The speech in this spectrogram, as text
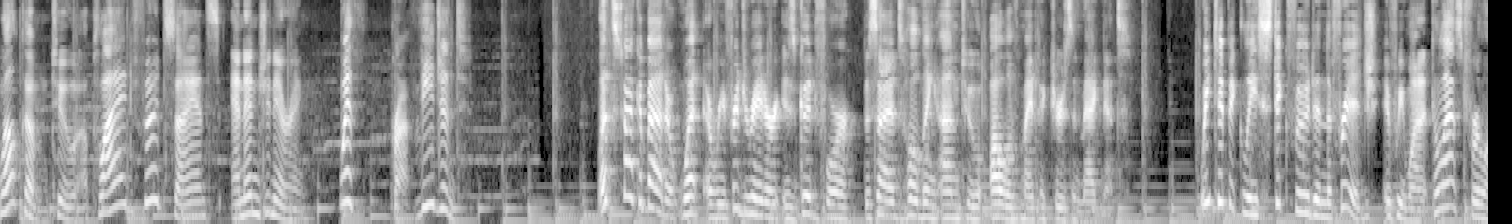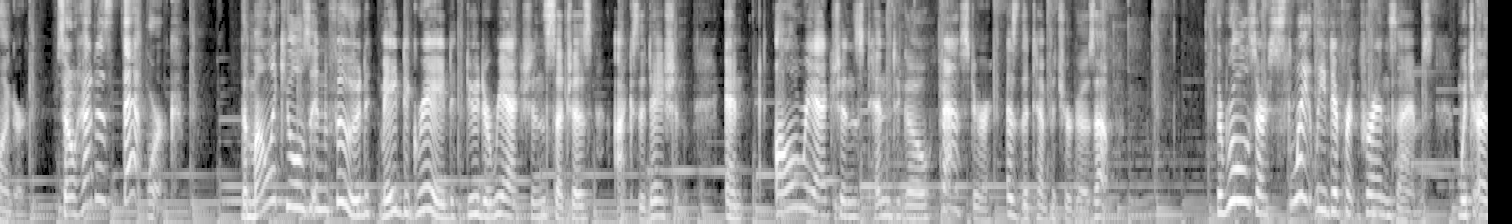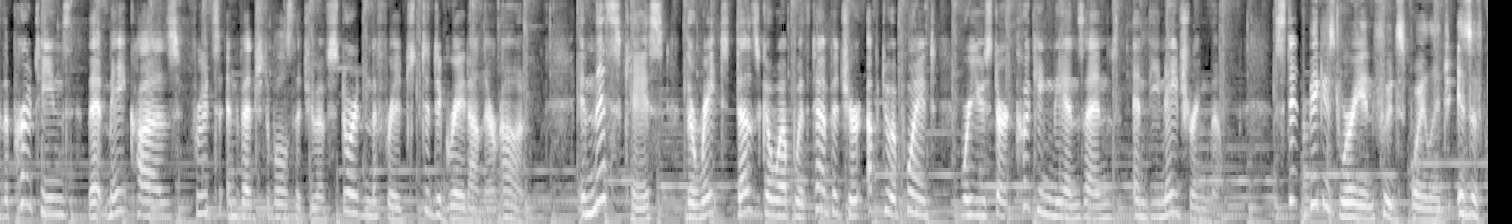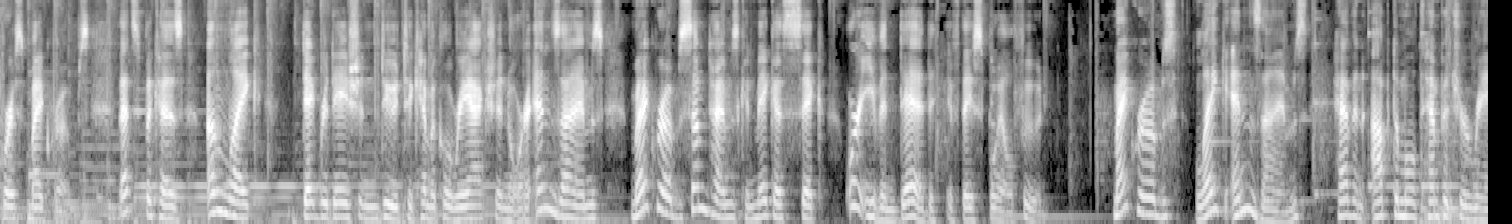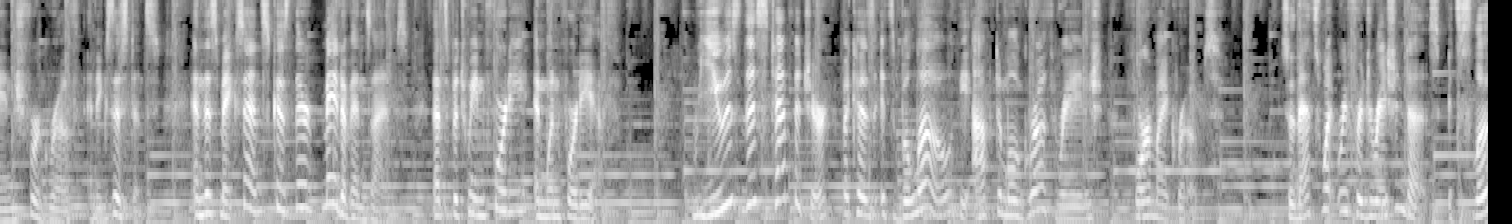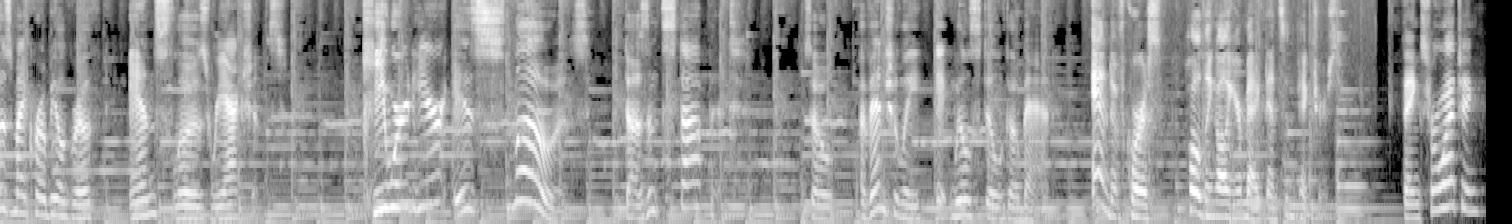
Welcome to Applied Food Science and Engineering with Prof. Vigeant. Let's talk about what a refrigerator is good for besides holding onto all of my pictures and magnets. We typically stick food in the fridge if we want it to last for longer. So how does that work? The molecules in food may degrade due to reactions such as oxidation, and all reactions tend to go faster as the temperature goes up. The rules are slightly different for enzymes, which are the proteins that may cause fruits and vegetables that you have stored in the fridge to degrade on their own. In this case, the rate does go up with temperature up to a point where you start cooking the enzymes and denaturing them. Still, the biggest worry in food spoilage is, of course, microbes. That's because, unlike degradation due to chemical reaction or enzymes, microbes sometimes can make us sick or even dead if they spoil food. Microbes, like enzymes, have an optimal temperature range for growth and existence. And this makes sense because they're made of enzymes. That's between 40 and 140 F. We use this temperature because it's below the optimal growth range for microbes. So that's what refrigeration does. It slows microbial growth and slows reactions. Keyword here is slows, doesn't stop it. So eventually it will still go bad. And of course, holding all your magnets and pictures. Thanks for watching.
